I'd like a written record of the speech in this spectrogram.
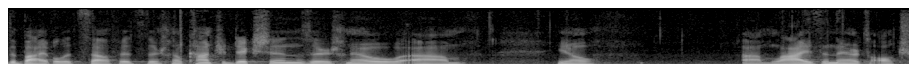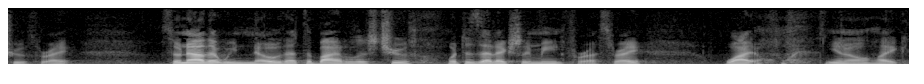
the Bible itself. It's there's no contradictions. There's no, um, you know, um, lies in there. It's all truth, right? So now that we know that the Bible is truth, what does that actually mean for us, right? Why, you know, like,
